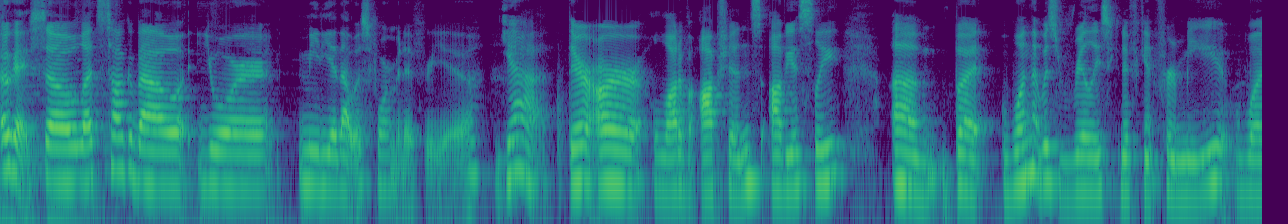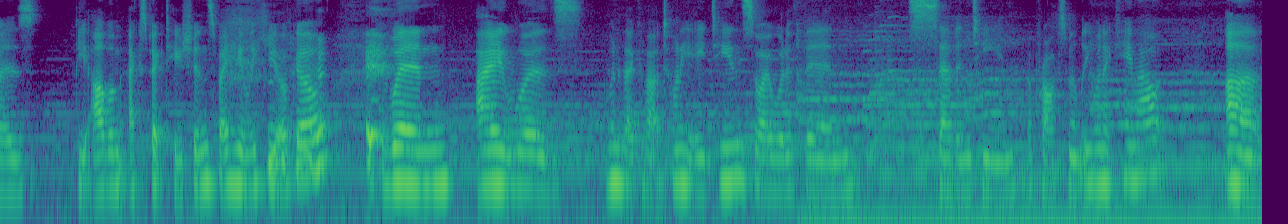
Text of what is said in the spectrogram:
Okay, so let's talk about your media that was formative for you. Yeah, there are a lot of options, obviously. Um, but one that was really significant for me was the album Expectations by Hayley Kiyoko. when I was, when did that come out? 2018. So I would have been 17 approximately when it came out. Um,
